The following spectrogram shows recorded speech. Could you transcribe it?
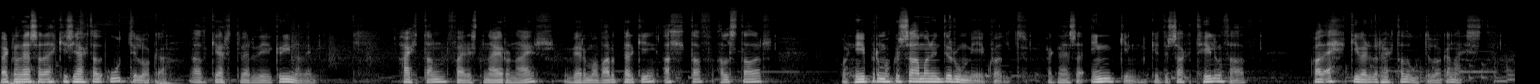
vegna þess að ekki sé hægt að útiloka að gert verði grínaði. Hættan færist nær og nær, verum á Varbergi, alltaf, allstaðar og hnýpurum okkur saman undir rúmi í kvöld vegna þess að enginn getur sagt til um það hvað ekki verður hægt að útiloka næst.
